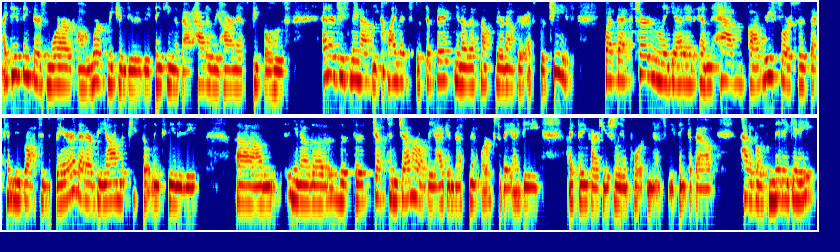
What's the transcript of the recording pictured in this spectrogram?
I do think there's more uh, work we can do to be thinking about how do we harness people whose energies may not be climate specific, you know, that's not, they're not their expertise, but that certainly get it and have uh, resources that can be brought to bear that are beyond the peace building communities um, you know, the, the, the just in general, the ag investment works of AID, I think are hugely important as we think about how to both mitigate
